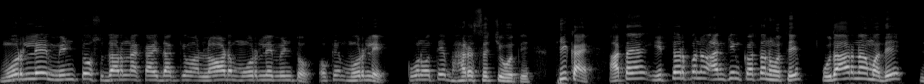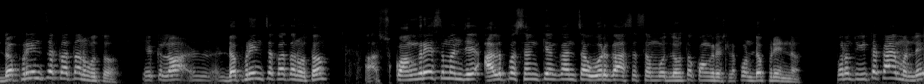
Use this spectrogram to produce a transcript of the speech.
मोर्ले मिंटो सुधारणा कायदा किंवा Lord Morley Minto okay Morley कोण होते? भारत सचिव होते. ठीक आहे. आता इतर पण आणखीन कथन होते. उदाहरणामध्ये डफरींचं कथन होतं. एक लॉ डफरींचं कथन होतं. काँग्रेस म्हणजे अल्पसंख्याकांचा वर्ग असं संबोधलं होतं काँग्रेसला कोण? डफरींनं परंतु इथं काय म्हणले?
